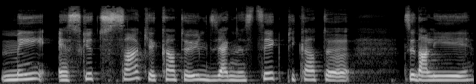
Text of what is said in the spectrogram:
Mais est-ce que tu sens que quand tu as eu le diagnostic, puis quand tu sais, dans les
